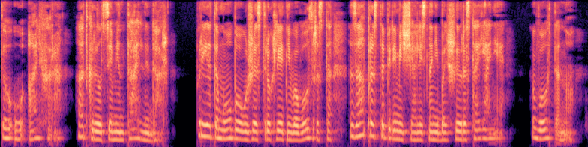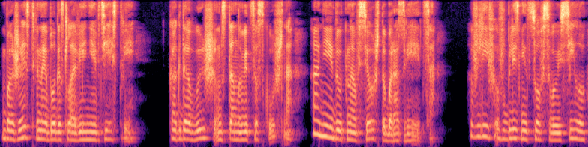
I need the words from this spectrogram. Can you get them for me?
то у Альхара открылся ментальный дар. При этом оба уже с трехлетнего возраста запросто перемещались на небольшие расстояния. Вот оно, божественное благословение в действии – когда высшим становится скучно, они идут на все, чтобы развеяться. Влив в близнецов свою силу,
